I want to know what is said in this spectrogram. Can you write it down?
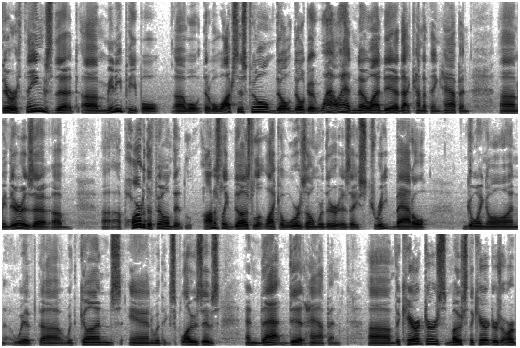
there are things that uh, many people uh, will that will watch this film. They'll they'll go, "Wow, I had no idea that kind of thing happened." Uh, I mean, there is a, a a part of the film that honestly does look like a war zone, where there is a street battle going on with uh, with guns and with explosives, and that did happen. Um, the characters, most of the characters are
